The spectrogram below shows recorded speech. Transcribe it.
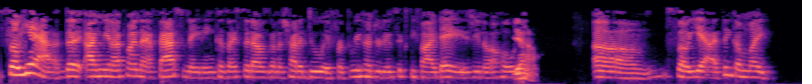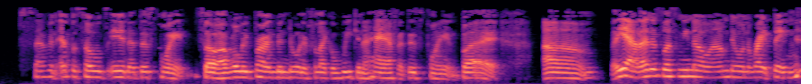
so yeah, the, I mean, I find that fascinating because I said I was going to try to do it for 365 days, you know, a whole yeah. Year. Um, so yeah, I think I'm like seven episodes in at this point. So I've only probably been doing it for like a week and a half at this point. But um but yeah, that just lets me know I'm doing the right thing.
